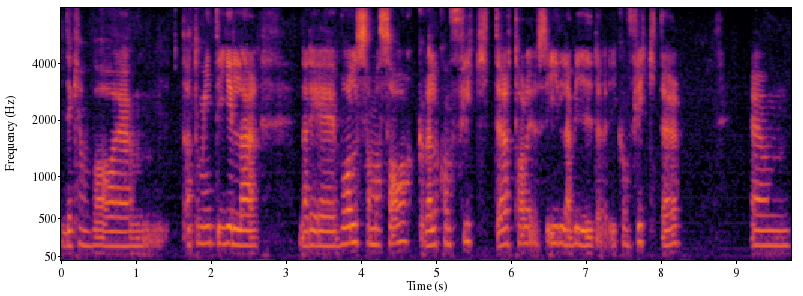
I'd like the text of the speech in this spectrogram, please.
Det kan vara um, att de inte gillar när det är våldsamma saker eller konflikter, tar sig illa vid i konflikter. Um,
